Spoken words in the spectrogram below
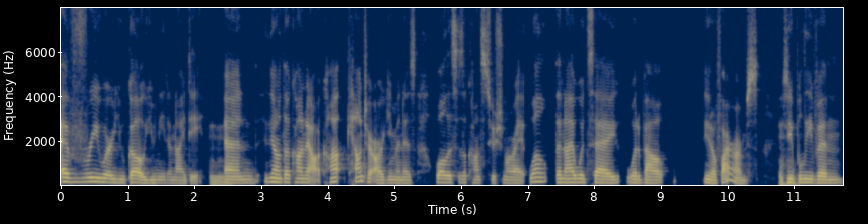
everywhere you go, you need an ID. Mm, And you know, the kind of counter argument is, well, this is a constitutional right. Well, then I would say, what about you know firearms? Do you mhm. believe in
